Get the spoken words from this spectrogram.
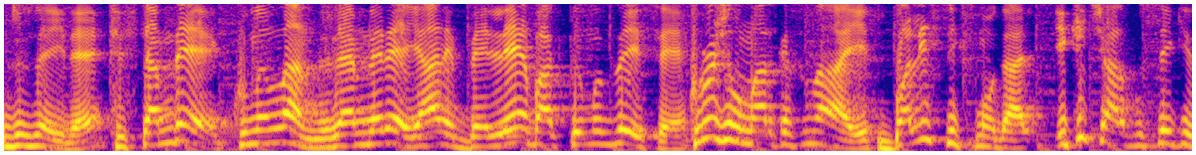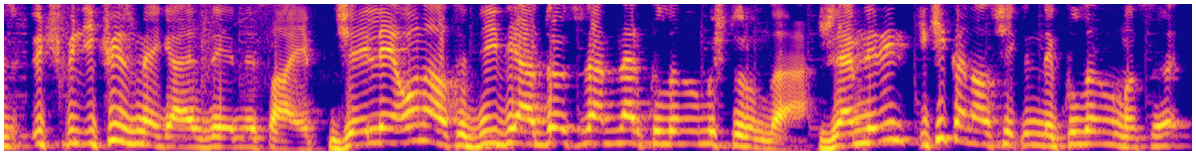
düzeyde. Sistemde kullanılan RAM'lere yani belleğe baktığımızda ise Crucial markasına ait Ballistics model 2x8 3200 MHz değerine sahip CL16 DDR4 RAM'ler kullanılmış durumda. RAM'lerin iki kanal şeklinde kullanılması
